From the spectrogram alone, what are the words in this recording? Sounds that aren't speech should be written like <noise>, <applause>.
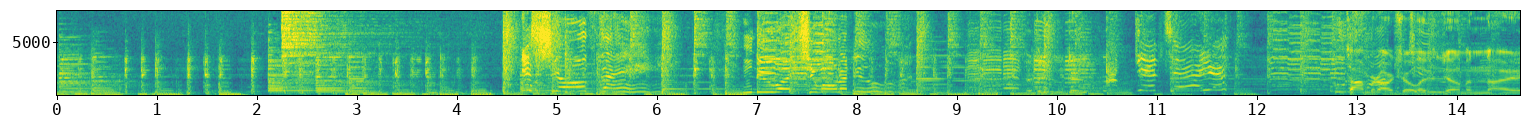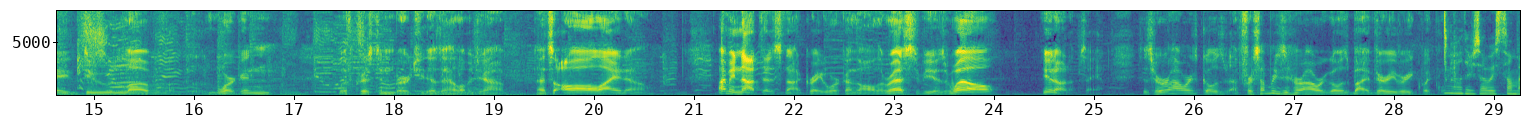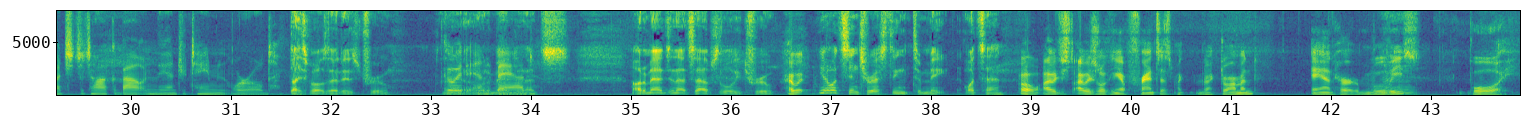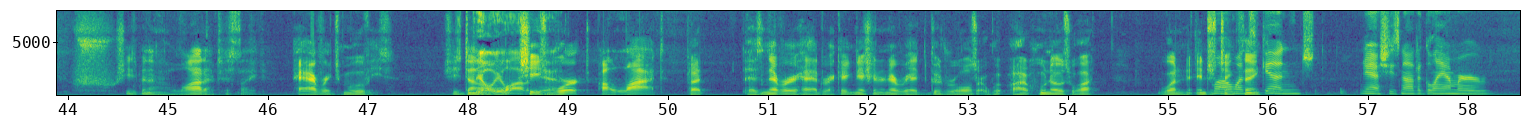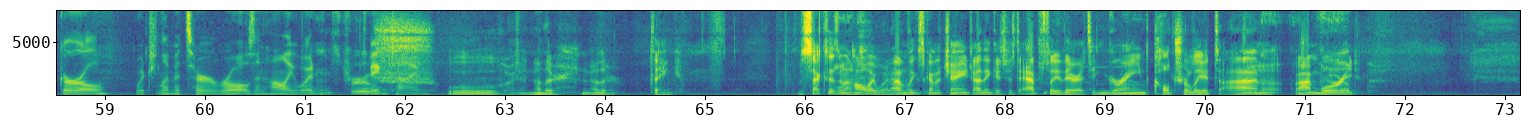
Tom Barnard Show, ladies and gentlemen. I do love working with Kristen Birch. She does a hell of a job. That's all I know. I mean, not that it's not great work on all the rest of you as well. You know what I'm saying? Because her hours goes for some reason her hour goes by very very quickly. Oh, there's always so much to talk about in the entertainment world. I suppose that is true. Good I would and imagine bad. That's, I would imagine that's absolutely true. I would- you know what's interesting to me? What's that? Oh, I was just I was looking up Frances McDormand and her movies. Boy, she's been in a lot of just like average movies. She's done Yeah, a oh, a lot. lot of- She's yeah. worked a lot, but has never had recognition or never had good roles or wh- uh, who knows what. What an interesting Well, once thing. again, yeah, she's not a glamour girl, which limits her roles in Hollywood. It's true. Big time. Ooh, another another thing. Sexism in Hollywood, I don't think it's going to change. I think it's just absolutely there. It's ingrained culturally. It's I'm I'm worried.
